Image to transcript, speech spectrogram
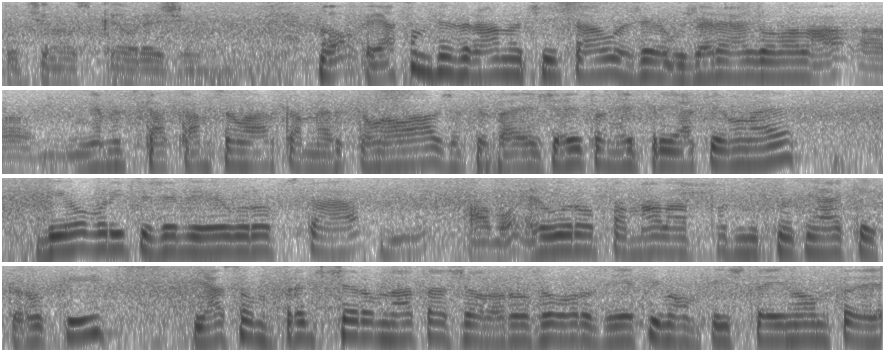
putinovského režimu. No, ja som dnes ráno čítal, že už reagovala nemecká kancelárka Merkelová, že teda je, že je to nepriateľné, vy hovoríte, že by Európska, alebo Európa mala podniknúť nejaké kroky. Ja som predvčerom natáčal rozhovor s Jefimom Fištejnom, to je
